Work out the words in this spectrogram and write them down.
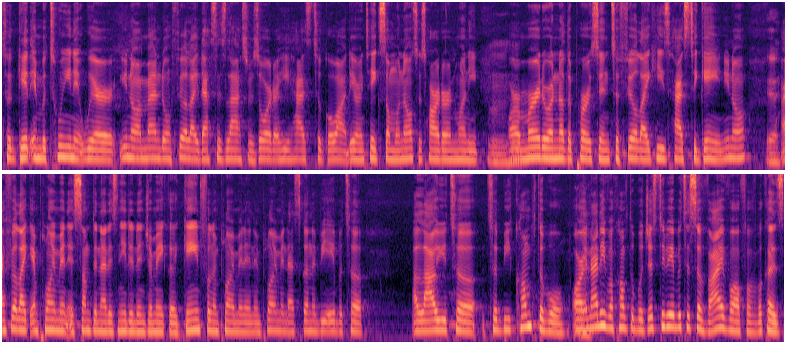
to get in between it where you know a man don't feel like that's his last resort or he has to go out there and take someone else's hard-earned money Mm-hmm. or murder another person to feel like he's has to gain you know yeah. i feel like employment is something that is needed in jamaica gainful employment and employment that's going to be able to allow you to to be comfortable or Yeah. not even comfortable just to be able to survive off of because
